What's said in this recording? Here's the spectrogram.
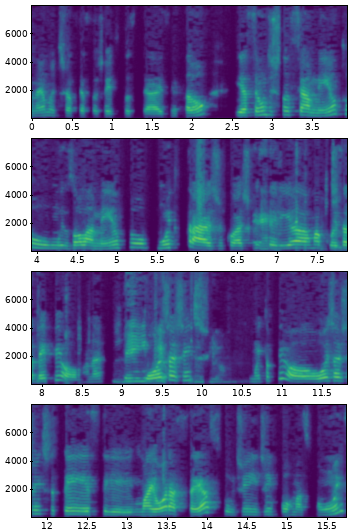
né? Não tinham acesso às redes sociais, então ia ser um distanciamento, um isolamento muito trágico. Acho que é. seria uma coisa bem pior, né? Bem Hoje pior, a gente pior. muito pior. Hoje a gente tem esse maior acesso de, de informações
